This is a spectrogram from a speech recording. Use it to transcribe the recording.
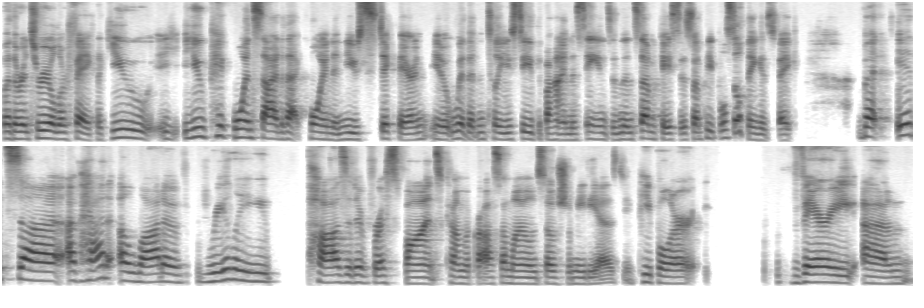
whether it's real or fake like you you pick one side of that coin and you stick there and you know with it until you see the behind the scenes. And in some cases some people still think it's fake. But it's uh, i've had a lot of really positive response come across on my own social medias. People are very, um,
